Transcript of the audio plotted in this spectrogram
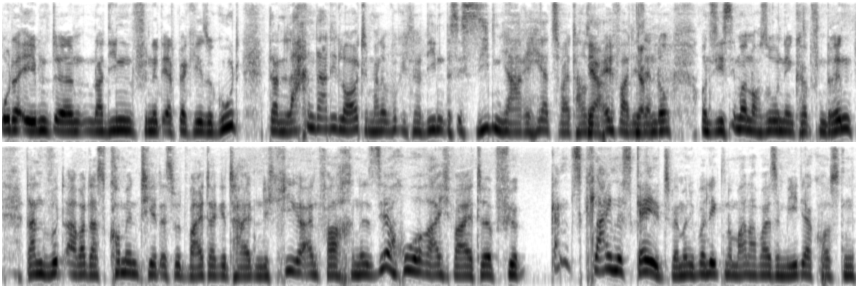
oder eben äh, Nadine findet Erdbeerkäse gut, dann lachen da die Leute. Ich meine wirklich, Nadine, das ist sieben Jahre her, 2011 ja, war die ja. Sendung und sie ist immer noch so in den Köpfen drin. Dann wird aber das kommentiert, es wird weitergeteilt und ich kriege einfach eine sehr hohe Reichweite für ganz kleines Geld, wenn man überlegt, normalerweise Mediakosten,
